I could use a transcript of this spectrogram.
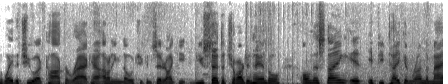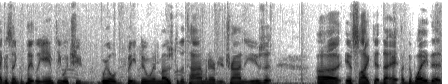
the way that you uh, cock or rack, how I don't even know what you consider. Like you, you set the charging handle on this thing. It, if you take and run the magazine completely empty, which you will be doing most of the time whenever you're trying to use it, uh, it's like the, the the way that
